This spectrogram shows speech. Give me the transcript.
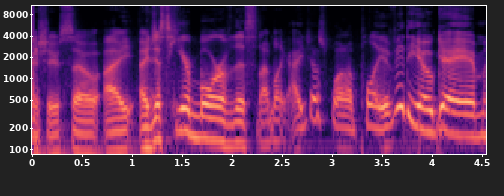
absolutely. issues. So I. I just hear more of this, and I'm like, I just want to play a video game.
